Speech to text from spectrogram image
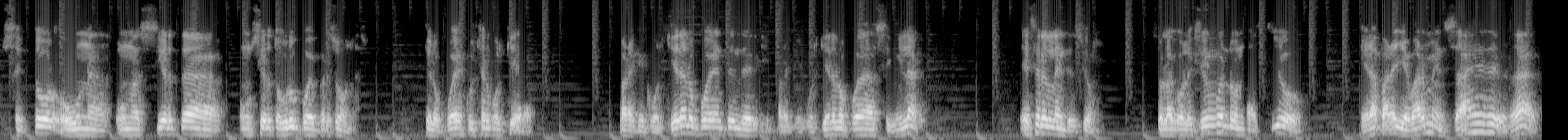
sector o una, una cierta, un cierto grupo de personas, que lo puede escuchar cualquiera, para que cualquiera lo pueda entender y para que cualquiera lo pueda asimilar. Esa era la intención. la colección cuando nació era para llevar mensajes de verdad.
